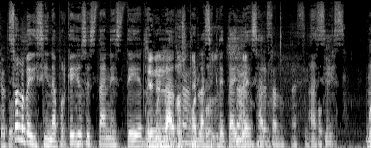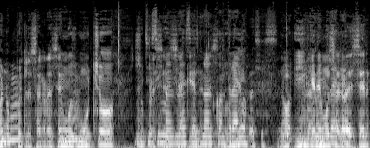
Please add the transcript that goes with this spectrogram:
¿Ya todos? Solo medicina, porque ellos están este regulados por la Secretaría de Salud. de salud, así. Así Ok. es. Bueno, pues les agradecemos mucho su Muchísimas presencia aquí gracias, en no, el al contrario. estudio, Gracias. ¿no? Y queremos contrario. agradecer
